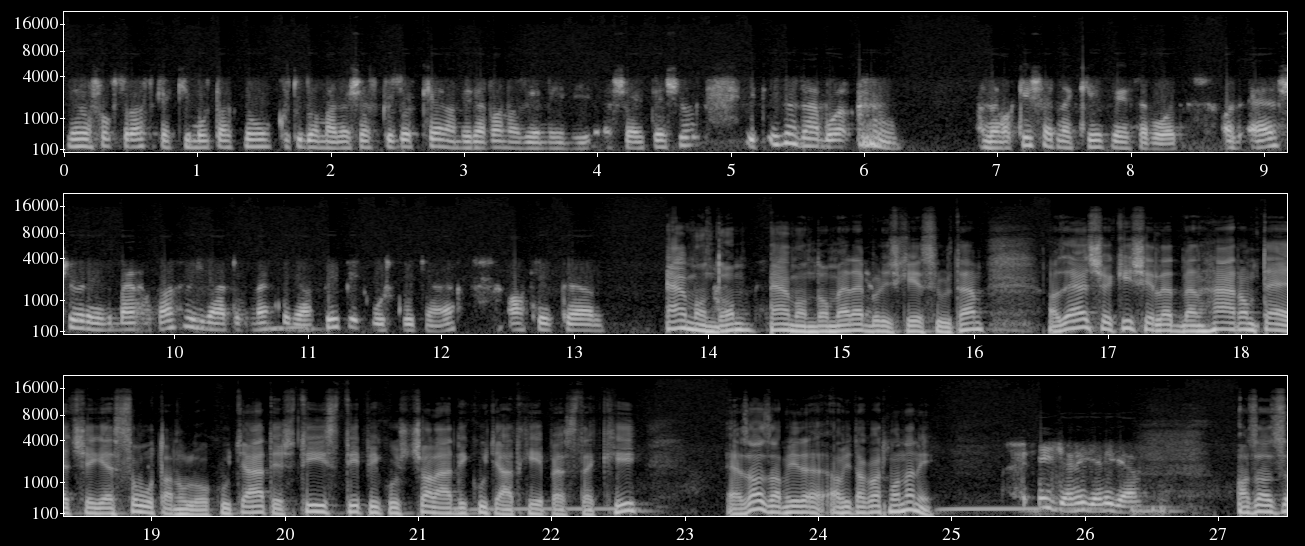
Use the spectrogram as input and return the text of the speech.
nagyon sokszor azt kell kimutatnunk tudományos eszközökkel, amire van azért némi sejtésünk. Itt igazából ennek a kísérletnek két része volt. Az első részben azt vizsgáltuk meg, hogy a tipikus kutyák, akik Elmondom, elmondom, mert ebből is készültem. Az első kísérletben három tehetséges szótanuló kutyát és tíz tipikus családi kutyát képeztek ki. Ez az, amire, amit akart mondani? Igen, igen, igen. Azaz,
